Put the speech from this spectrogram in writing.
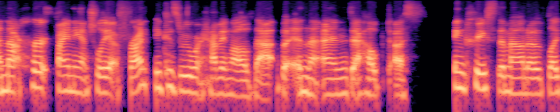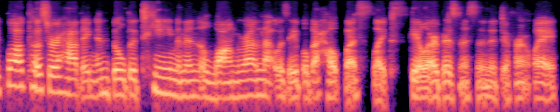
And that hurt financially up front because we weren't having all of that. But in the end, it helped us increase the amount of like blog posts we're having and build a team and in the long run that was able to help us like scale our business in a different way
